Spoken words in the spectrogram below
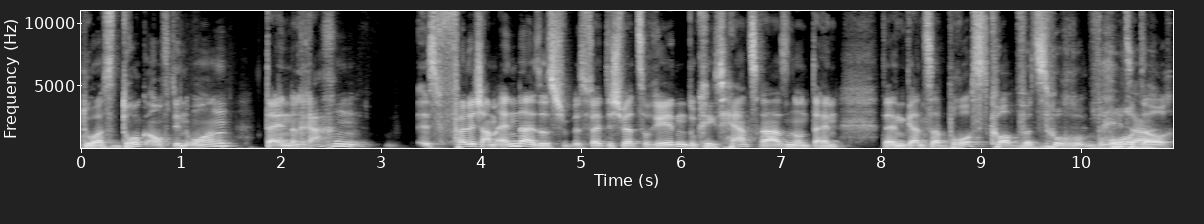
du hast Druck auf den Ohren, dein Rachen ist völlig am Ende, also es, es fällt dir schwer zu reden, du kriegst Herzrasen und dein, dein ganzer Brustkorb wird so rot Alter. auch.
